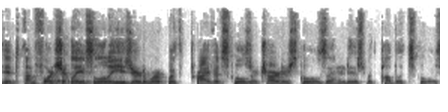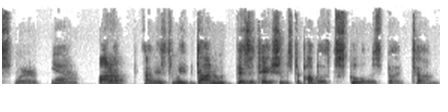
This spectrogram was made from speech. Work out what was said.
It unfortunately it's a little easier to work with private schools or charter schools than it is with public schools where yeah. a lot of I mean, we've done visitations to public schools, but um,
